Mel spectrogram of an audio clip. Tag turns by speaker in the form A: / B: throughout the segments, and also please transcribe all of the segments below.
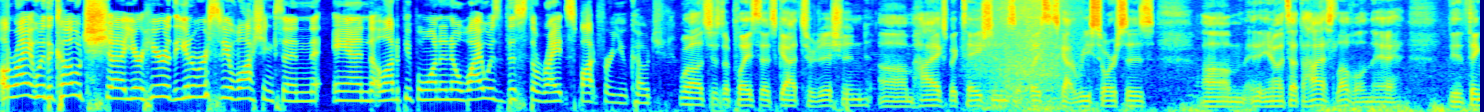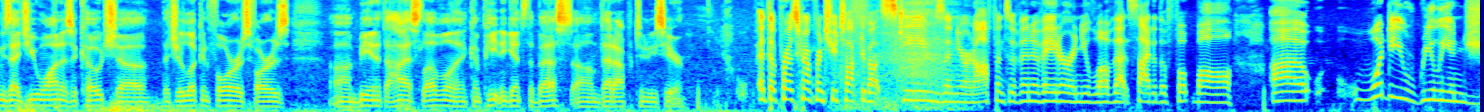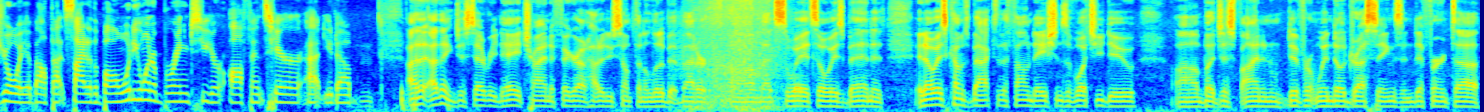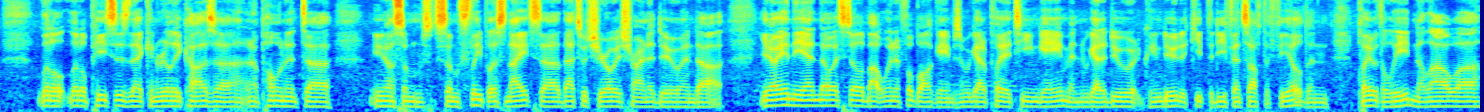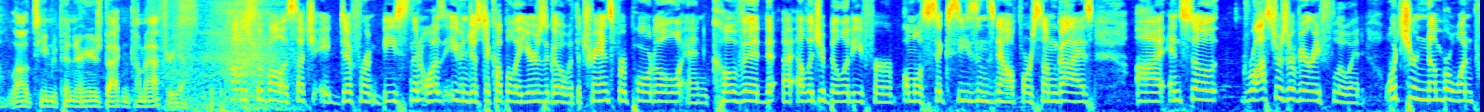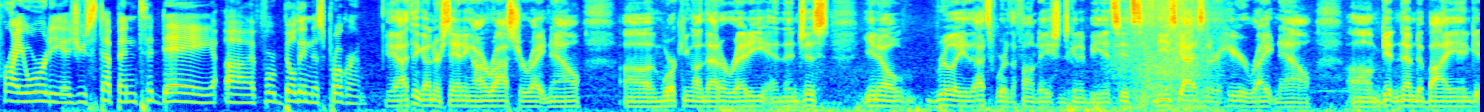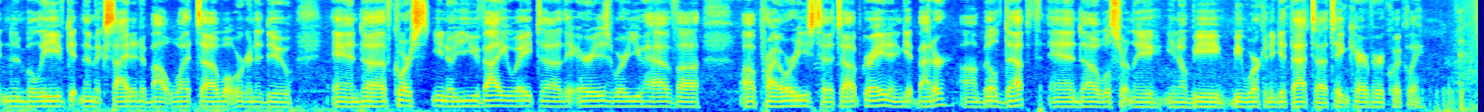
A: All right, with the coach, uh, you're here at the University of Washington, and a lot of people want to know why was this the right spot for you, coach?
B: Well, it's just a place that's got tradition, um, high expectations, a place that's got resources. Um, and, you know, it's at the highest level, and the the things that you want as a coach uh, that you're looking for, as far as um, being at the highest level and competing against the best, um, that opportunity is here.
A: At the press conference, you talked about schemes, and you're an offensive innovator, and you love that side of the football. Uh, what do you really enjoy about that side of the ball? And what do you want to bring to your offense here at UW?
B: I, th- I think just every day trying to figure out how to do something a little bit better. Um, that's the way it's always been. It, it always comes back to the foundations of what you do, uh, but just finding different window dressings and different uh, little little pieces that can really cause uh, an opponent, uh, you know, some some sleepless nights. Uh, that's what you're always trying to do. And uh, you know, in the end, though, it's still about winning football games, and we got to play a team game, and we got to do what we can do to keep the defense off the field and play with the lead and allow uh, allow team to pin their ears back and come after you.
A: College football is such a different beast than it was even just a couple of years ago with the transfer portal and COVID uh, eligibility for almost six seasons now for some guys, uh, and so rosters are very fluid. What's your number one priority as you step in today uh, for building this program?
B: Yeah, I think understanding our roster right now, um, working on that already, and then just you know, really that's where the foundation is going to be. It's it's these guys that are here right now, um, getting them to buy in, getting them to believe, getting them excited about what uh, what we're going to do, and uh, of course, you know, you evaluate uh, the areas where you have uh, uh, priorities to, to upgrade and get better, uh, build depth, and we'll certainly you know be be working to get that taken care of here quickly.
